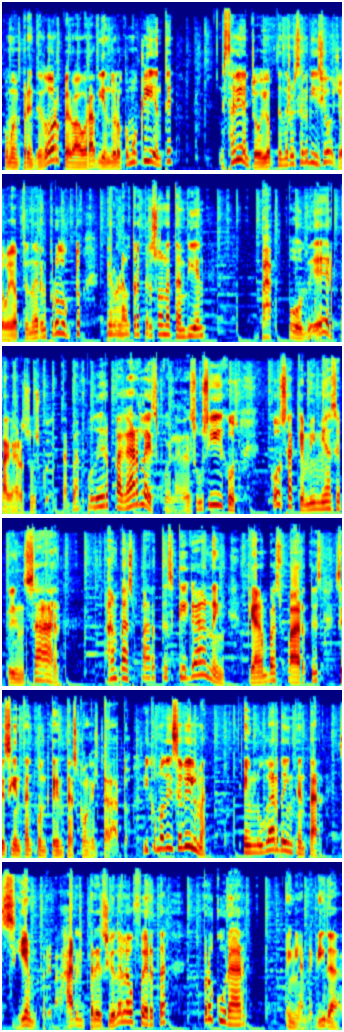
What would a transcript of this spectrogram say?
como emprendedor, pero ahora viéndolo como cliente, está bien, yo voy a obtener el servicio, yo voy a obtener el producto, pero la otra persona también va a poder pagar sus cuentas, va a poder pagar la escuela de sus hijos, cosa que a mí me hace pensar ambas partes que ganen, que ambas partes se sientan contentas con el trato. Y como dice Vilma, en lugar de intentar siempre bajar el precio de la oferta, procurar, en la medida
